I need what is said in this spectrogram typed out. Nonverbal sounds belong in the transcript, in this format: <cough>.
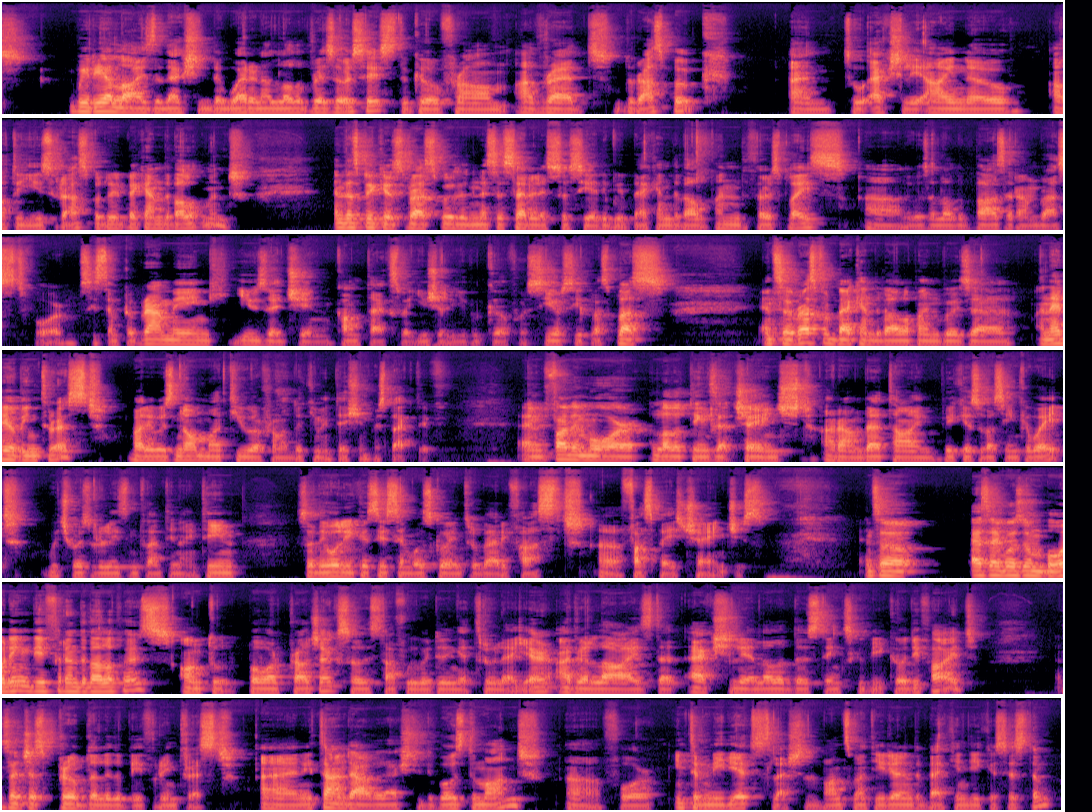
we realized that actually there weren't a lot of resources to go from I've read the Rust book and to actually I know how to use Rust for the backend development. And that's because Rust wasn't necessarily associated with backend development in the first place. Uh, there was a lot of buzz around Rust for system programming, usage in contexts where usually you would go for C or C++. And so Rust for backend development was uh, an area of interest, but it was not mature from a documentation perspective. And furthermore, a lot of things had changed around that time because of Async Await, which was released in 2019. So the whole ecosystem was going through very fast, uh, fast-paced changes. And so as I was onboarding different developers onto our projects, so the stuff we were doing at TrueLayer, I realized that actually a lot of those things could be codified so I just probed a little bit for interest. And it turned out that actually there was demand uh, for intermediate slash advanced material in the backend ecosystem.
